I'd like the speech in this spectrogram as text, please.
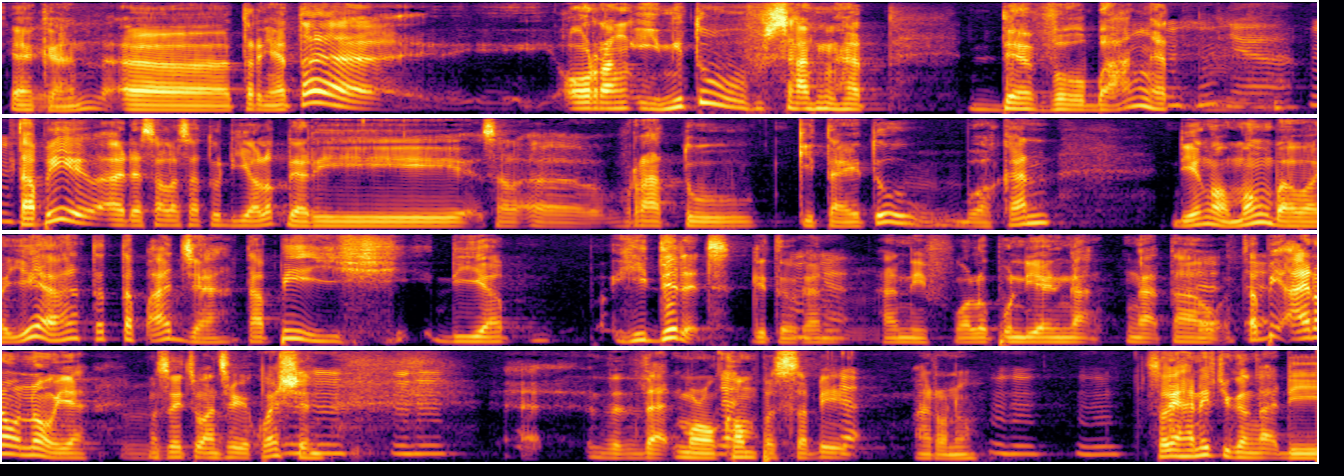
ya kan? Eh, ternyata orang ini tuh sangat devil banget. Ya. Tapi ada salah satu dialog dari eh, ratu kita itu bahkan dia ngomong bahwa ya tetap aja, tapi he- dia he did it gitu kan Hanif, walaupun dia nggak nggak tahu. Tapi I don't know ya, maksudnya to answer your question, uh, th- that moral compass. Tapi Yeah. I don't know. Soalnya Hanif juga nggak di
